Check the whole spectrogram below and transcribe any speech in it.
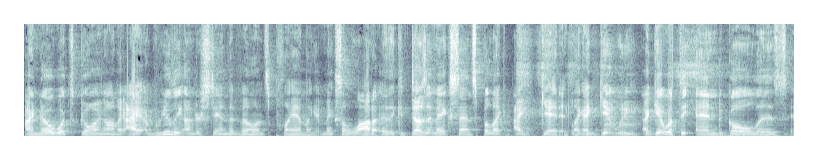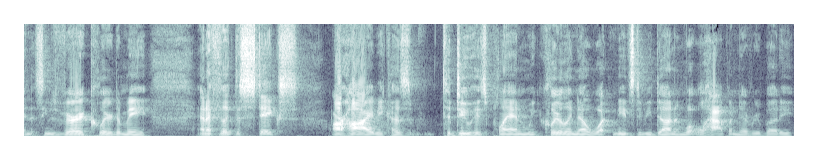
I know what's going on. Like I really understand the villain's plan. Like it makes a lot of like it doesn't make sense, but like I get it. Like I get what he, I get what the end goal is, and it seems very clear to me. And I feel like the stakes are high because to do his plan, we clearly know what needs to be done and what will happen to everybody.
